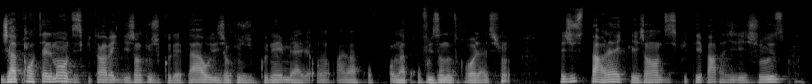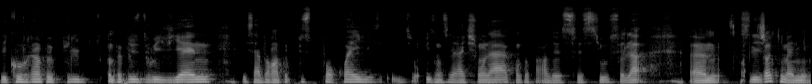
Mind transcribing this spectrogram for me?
j'apprends tellement en discutant avec des gens que je connais pas ou des gens que je connais, mais en, approfondissant notre relation. Fais juste parler avec les gens, discuter, partager des choses, découvrir un peu plus, plus d'où ils viennent et savoir un peu plus pourquoi ils, ont, ils ont, ces réactions-là quand on parle de ceci ou cela. Euh, c'est les gens qui m'animent.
